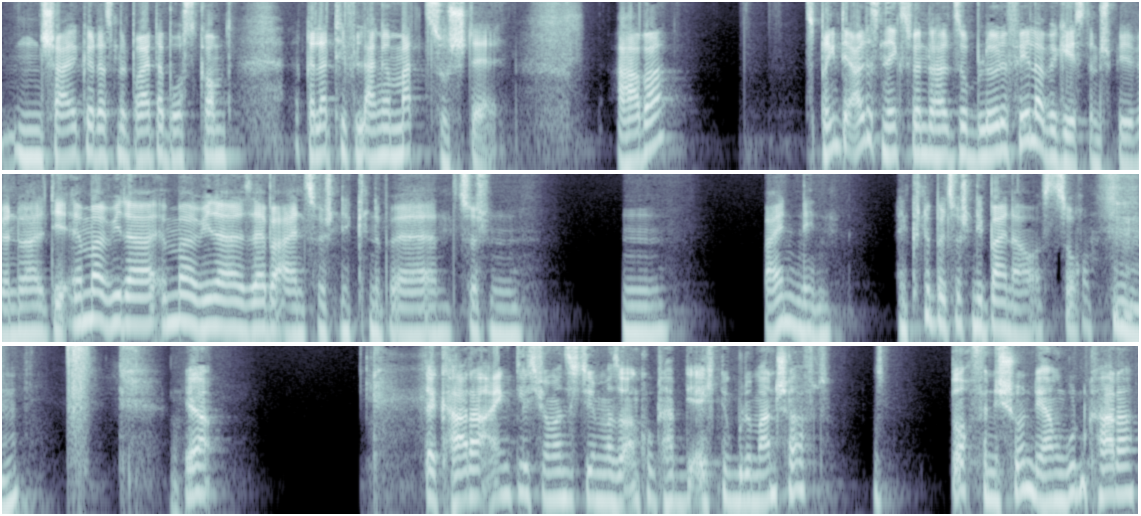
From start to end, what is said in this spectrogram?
einen Schalke, das mit breiter Brust kommt, relativ lange matt zu stellen. Aber es bringt dir alles nichts, wenn du halt so blöde Fehler begehst im Spiel, wenn du halt dir immer wieder, immer wieder selber einen zwischen die Knippe, äh, zwischen ein Bein, nee, ein Knüppel zwischen die Beine haust. So. Mhm. Ja. Der Kader eigentlich, wenn man sich den mal so anguckt, haben die echt eine gute Mannschaft. Doch, finde ich schon. Die haben einen guten Kader.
